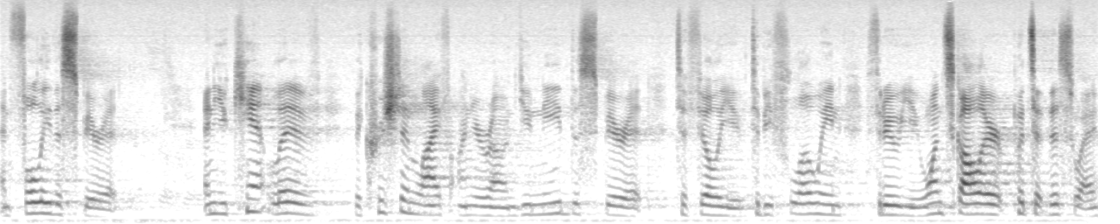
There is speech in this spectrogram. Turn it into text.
and fully the Spirit. And you can't live the Christian life on your own. You need the Spirit to fill you, to be flowing through you. One scholar puts it this way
